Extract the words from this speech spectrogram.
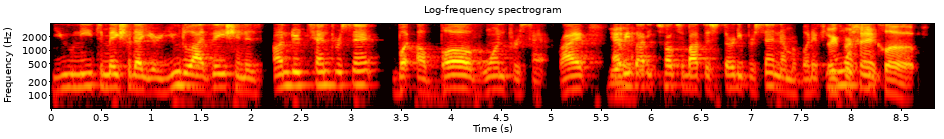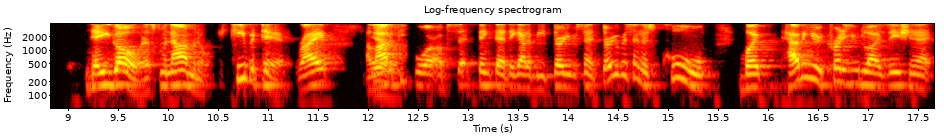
you need to make sure that your utilization is under 10%, but above 1%, right? Yeah. Everybody talks about this 30% number, but if you Three want percent club. there you go. That's phenomenal. Keep it there, right? A lot of people are upset, think that they got to be 30%. 30% is cool, but having your credit utilization at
